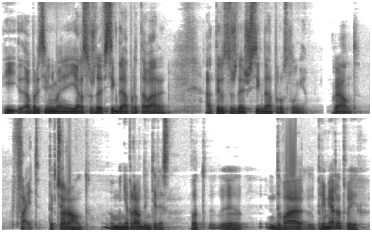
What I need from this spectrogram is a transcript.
И обрати внимание, я рассуждаю всегда про товары, а ты рассуждаешь всегда про услуги. Раунд. Fight. Так что раунд? Мне правда интересно. Вот э, два примера твоих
